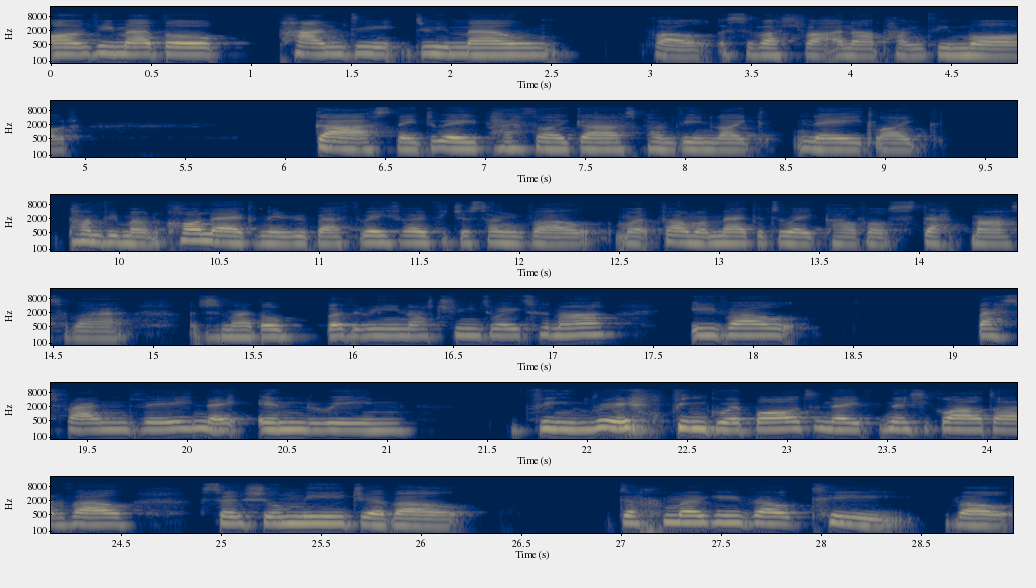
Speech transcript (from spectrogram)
Ond fi'n meddwl pan dwi'n mewn, fel, y sefyllfa yna pan fi mor gas neu dweud pethau gas pan fi'n like, neud like, pan fi mewn coleg neu rhywbeth, weithiau fi jyst angen fel, fel mae Meg yn dweud, cael fel step mas o fe. A jyst meddwl, byddwn i'n actually yn dweud hynna i fel best friend fi, neu unrhyw un fi'n fi, fi gwybod, neu nes i gweld ar fel social media fel dychmygu fel ti, fel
